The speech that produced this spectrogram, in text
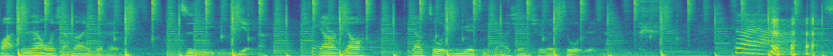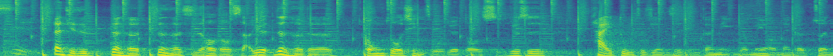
哇，真让我想到一个很至理名言啊，要要要做音乐之前，要先学会做人啊。对啊，是，但其实任何任何时候都是啊，因为任何的工作性质，我觉得都是，就是态度这件事情，跟你有没有那个尊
